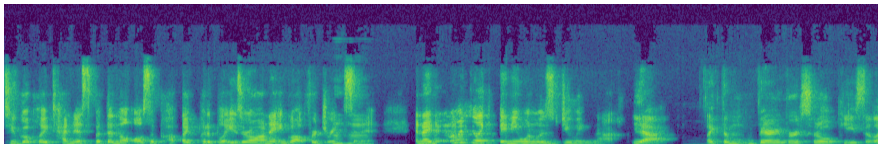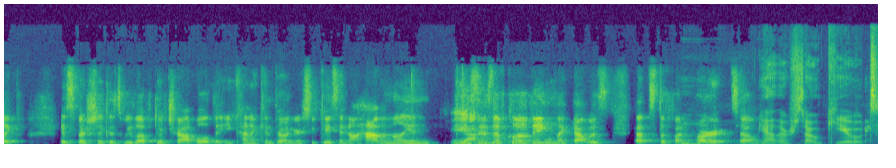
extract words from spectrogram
to go play tennis, but then they'll also put like put a blazer on it and go out for drinks in Mhm. it. And I didn't really feel like anyone was doing that. Yeah. Like the very versatile piece that like, especially because we love to travel that you kind of can throw in your suitcase and not have a million Yeah. pieces of clothing. Like that was, that's the fun Mhm. part. So Yeah, they're so cute.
